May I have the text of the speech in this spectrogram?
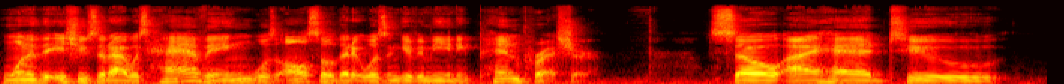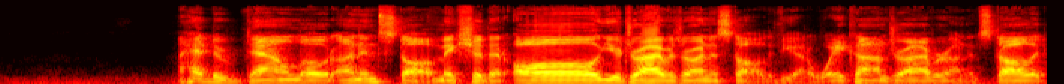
one of the issues that I was having was also that it wasn't giving me any pen pressure. So I had to I had to download, uninstall, make sure that all your drivers are uninstalled. If you got a Wacom driver, uninstall it.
